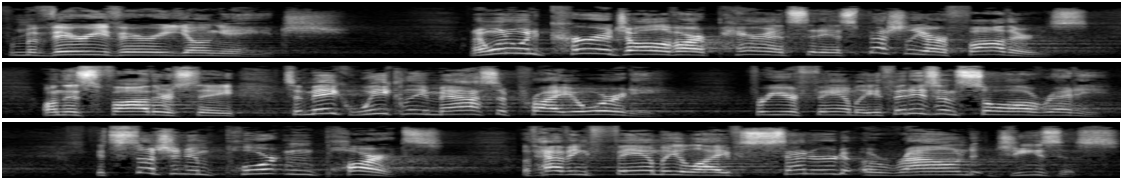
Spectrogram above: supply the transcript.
from a very, very young age. And I want to encourage all of our parents today, especially our fathers, on this Father's Day, to make weekly Mass a priority for your family, if it isn't so already. It's such an important part of having family life centered around Jesus.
